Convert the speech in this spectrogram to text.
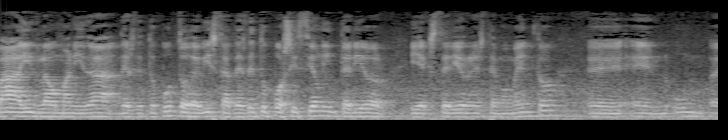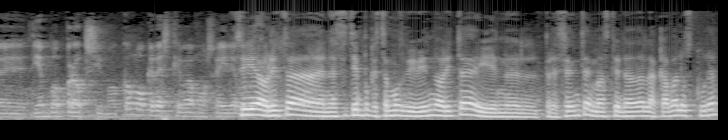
va a ir la humanidad desde tu punto de vista, desde tu posición interior y exterior en este momento, eh, en un eh, tiempo próximo? ¿Cómo crees que vamos a ir Sí, ahorita, en este tiempo que estamos viviendo ahorita y en el presente, más que nada la cábala oscura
